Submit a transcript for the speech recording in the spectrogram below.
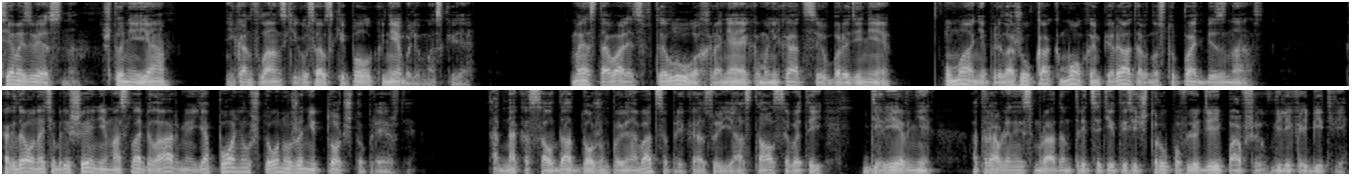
Всем известно, что ни я, ни Конфланский гусарский полк не были в Москве. Мы оставались в тылу, охраняя коммуникации в Бородине. Ума не приложу, как мог император наступать без нас. Когда он этим решением ослабил армию, я понял, что он уже не тот, что прежде. Однако солдат должен повиноваться приказу, и я остался в этой деревне, отравленной смрадом 30 тысяч трупов людей, павших в Великой битве.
